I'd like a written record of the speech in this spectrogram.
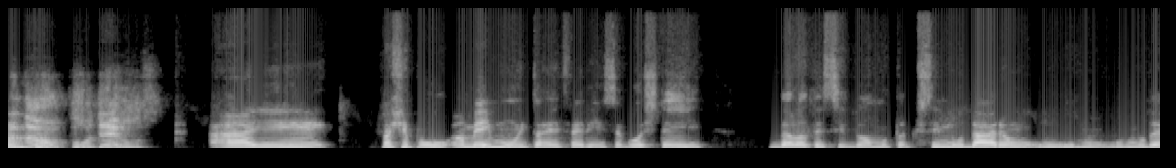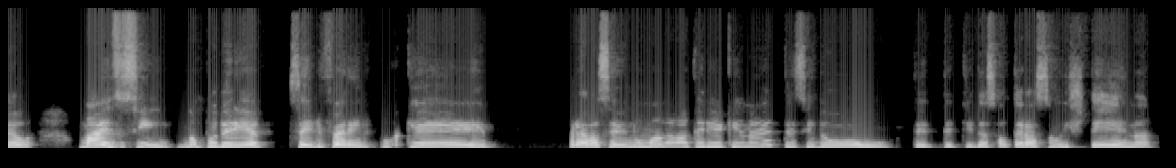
Ah, não, por Deus. Aí, mas tipo, amei muito a referência, gostei dela ter sido uma mutante, sim, mudaram o, o, o rumo dela, mas assim, não poderia ser diferente porque para ela ser inumana, ela teria que né, ter sido ter, ter tido essa alteração externa,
